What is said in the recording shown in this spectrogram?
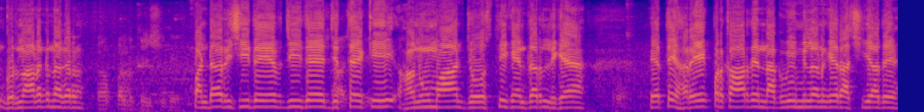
ਗੁਰੂ ਨਾਨਕ ਨਗਰ। ਪੰਡਤ ਰਿਸ਼ੀ ਪੰਡਾ ਰਿਸ਼ੀ ਦੇਵ ਜੀ ਦੇ ਜਿੱਥੇ ਕਿ ਹਨੂਮਾਨ ਜੋਸਤੀ ਕੇਂਦਰ ਲਿਖਿਆ ਹੈ। ਇੱਥੇ ਹਰੇਕ ਪ੍ਰਕਾਰ ਦੇ ਨਗ ਵੀ ਮਿਲਣਗੇ ਰਾਸ਼ੀਆ ਦੇ।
